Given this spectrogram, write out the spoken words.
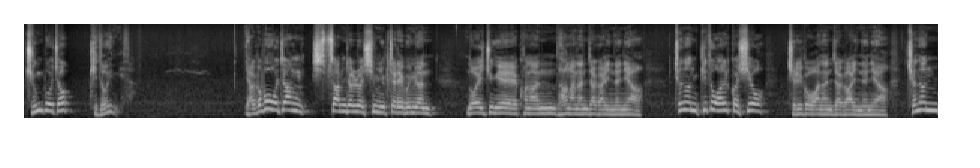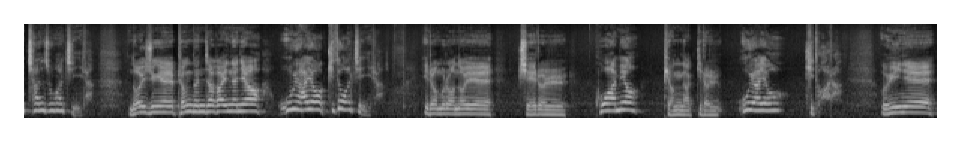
중보적 기도입니다. 야고보 5장 13절로 16절에 보면 너희 중에 고난 당하는 자가 있느냐? 저는 기도할 것이요 즐거워하는 자가 있느냐? 저는 찬송할지니라. 너희 중에 병든 자가 있느냐? 우하여 기도할지니라. 이러므로 너의 죄를 고하며 병 낫기를 우하여 기도하라. 의인의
